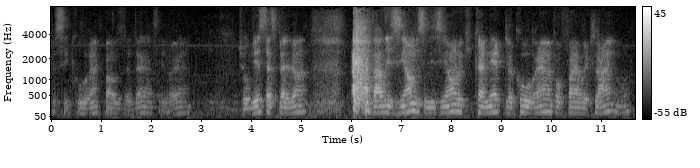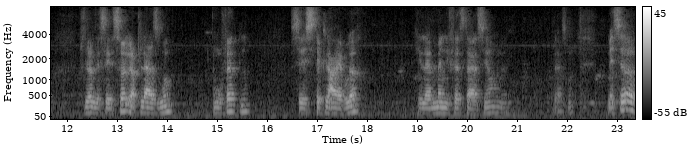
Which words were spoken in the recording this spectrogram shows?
C'est c'est courant qui passe dedans, c'est vrai. J'ai oublié cet aspect-là. Hein. Parle des ions, mais c'est des ions qui connectent le courant pour faire l'éclair. Puis là, c'est ça le plasma au fait, c'est cet éclair-là qui est la manifestation. Là, Mais ça,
